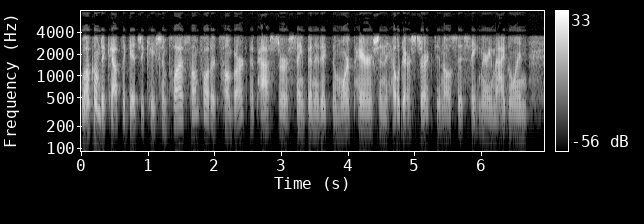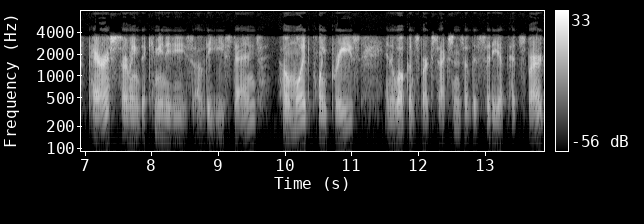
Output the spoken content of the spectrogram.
Welcome to Catholic Education Plus. I'm Father Tom Burke, the pastor of St. Benedict the Moor Parish in the Hill District and also St. Mary Magdalene Parish, serving the communities of the East End, Homewood, Point Breeze, and the Wilkinsburg sections of the city of Pittsburgh.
